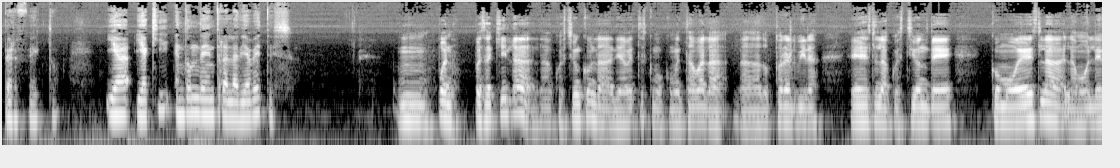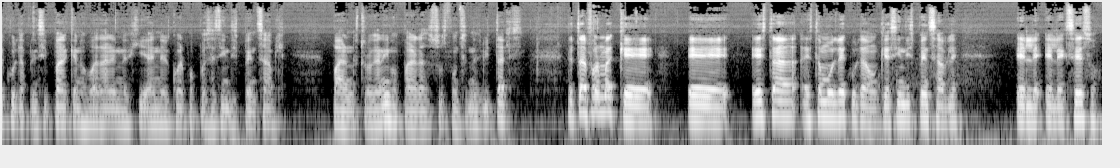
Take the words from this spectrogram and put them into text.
Perfecto. ¿Y, aquí en dónde entra la diabetes? Mm, bueno, pues aquí la, la, cuestión con la diabetes, como comentaba la, la doctora Elvira, es la cuestión de cómo es la, la molécula principal que nos va a dar energía en el cuerpo, pues es indispensable para nuestro organismo, para sus funciones vitales. De tal forma que eh, esta, esta molécula, aunque es indispensable, el, exceso,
